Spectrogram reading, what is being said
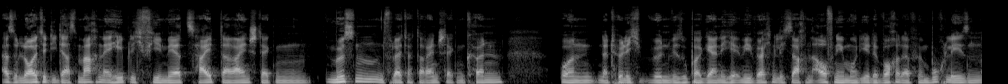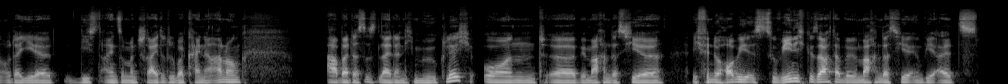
also Leute, die das machen, erheblich viel mehr Zeit da reinstecken müssen und vielleicht auch da reinstecken können. Und natürlich würden wir super gerne hier irgendwie wöchentlich Sachen aufnehmen und jede Woche dafür ein Buch lesen oder jeder liest eins und man streitet drüber, keine Ahnung. Aber das ist leider nicht möglich und äh, wir machen das hier, ich finde Hobby ist zu wenig gesagt, aber wir machen das hier irgendwie als,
